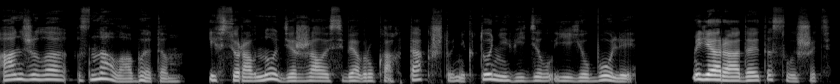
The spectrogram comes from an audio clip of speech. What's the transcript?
Анжела знала об этом и все равно держала себя в руках так, что никто не видел ее боли. «Я рада это слышать»,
